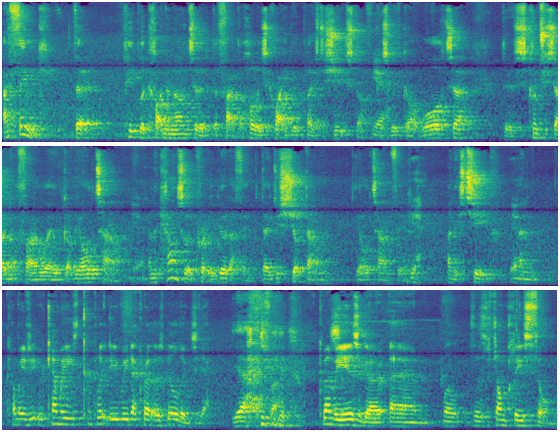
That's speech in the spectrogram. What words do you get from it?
I think that people are cottoning on to the, the fact that Hull is quite a good place to shoot stuff because Yeah. we've got water, there's countryside not far away, we've got the old town, Yeah. and the council are pretty good. I think they just shut down the old town theatre, Yeah. and it's cheap. Yeah. And Can we can we completely redecorate those buildings? Yeah. yeah, I remember years ago. Um, well, there's a John Cleese film.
